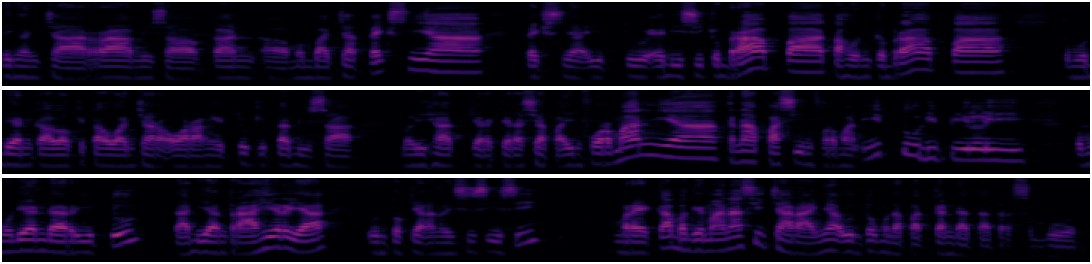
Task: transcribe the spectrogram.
dengan cara misalkan e, membaca teksnya, teksnya itu edisi keberapa, tahun keberapa, kemudian kalau kita wawancara orang itu kita bisa melihat kira-kira siapa informannya, kenapa si informan itu dipilih, kemudian dari itu tadi yang terakhir ya untuk yang analisis isi mereka bagaimana sih caranya untuk mendapatkan data tersebut?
